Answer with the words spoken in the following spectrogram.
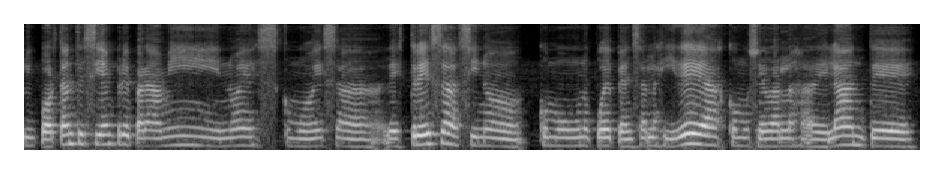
lo importante siempre para mí no es como esa destreza, sino cómo uno puede pensar las ideas, cómo llevarlas adelante,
